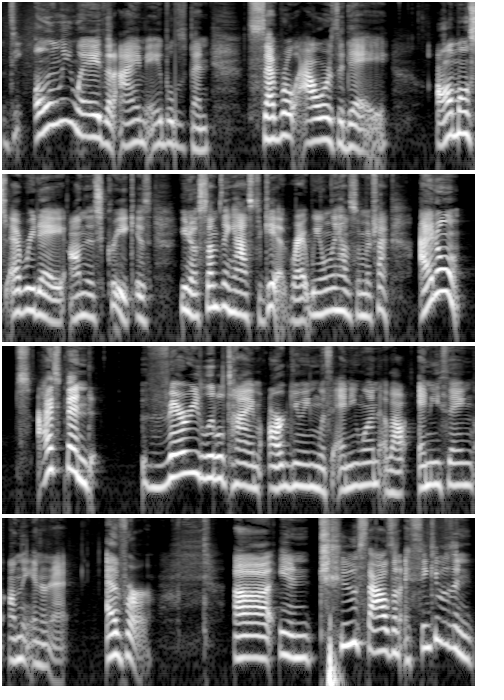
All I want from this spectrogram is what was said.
the only way that I'm able to spend several hours a day, almost every day on this creek is, you know, something has to give, right? We only have so much time. I don't, I spend very little time arguing with anyone about anything on the internet ever uh, in 2000, I think it was in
